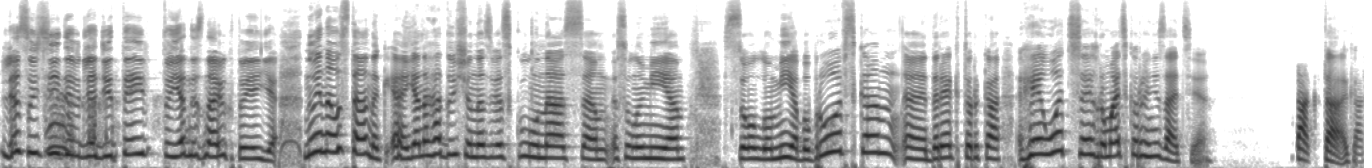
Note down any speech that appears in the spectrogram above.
для сусідів, для дітей, то я не знаю, хто я є. Ну і наостанок, е, я нагадую, що на зв'язку у нас е, Соломія, Соломія Бобровська, е, директорка ГЕО, це громадська організація. Так, Так, так.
